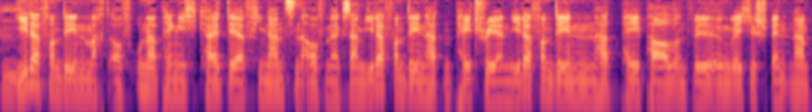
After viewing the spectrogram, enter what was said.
Jeder von denen macht auf Unabhängigkeit der Finanzen aufmerksam. Jeder von denen hat ein Patreon. Jeder von denen hat PayPal und will irgendwelche Spenden haben.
